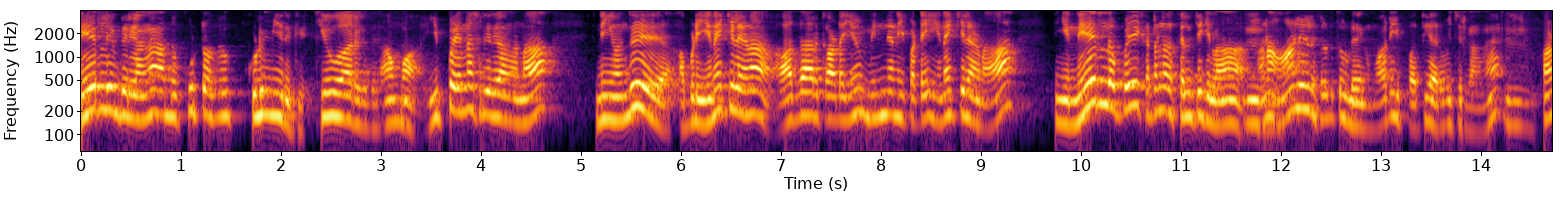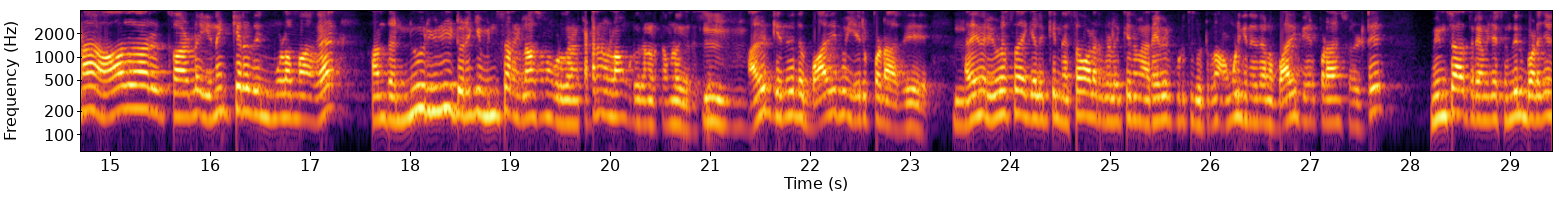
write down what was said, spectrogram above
நேர்லயும் போயிருக்காங்க. அந்த கூட்டம் வந்து குடுமி இருக்கு. கியூவா இருக்குது. ஆமா. இப்ப என்ன சொல்லியிருக்காங்கன்னா நீங்க வந்து அப்படி இணைக்கலைன்னா ஆதார் கார்டையும் மின் இணைப்பட்டையும் இணைக்கலைன்னா நீங்க நேர்ல போய் கட்டணம் செலுத்திக்கலாம். ஆனா ஆன்லைன்ல செலுத்த முடியாத மாதிரி பத்தி அறிவிச்சிருக்காங்க. ஆனா ஆதார் கார்டுல இணைக்கிறதன் மூலமாக அந்த நூறு யூனிட் வரைக்கும் மின்சாரம் இலவசமா கொடுக்குறாங்க. கட்டணம் இல்லாம கொடுக்குறாங்க தமிழக அரசு. அதுக்கு எந்தவித பாதிப்பும் ஏற்படாது. அதே மாதிரி விவசாயிகளுக்கு நெசவாளர்களுக்கு இந்த நிறைய பேர் கொடுத்துக்கிட்டு இருக்கோம். அவங்களுக்கு எந்த விதமான பாதிப்பு ஏற்படாதுன்னு சொல்லிட்டு மின்சாரத்துறை அமைச்சர் செந்தில் பாலாஜி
